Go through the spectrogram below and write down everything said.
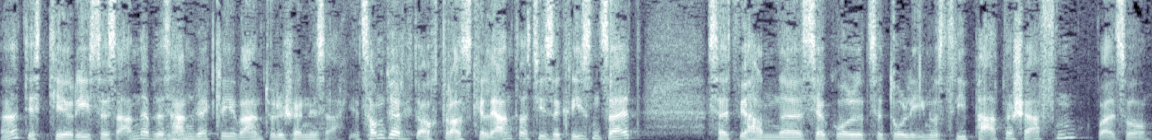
Ja, das Theorie ist das andere, aber das mhm. Handwerkliche war natürlich eine Sache. Jetzt haben wir auch daraus gelernt aus dieser Krisenzeit. Das heißt, wir haben äh, sehr, sehr tolle Industriepartnerschaften, also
